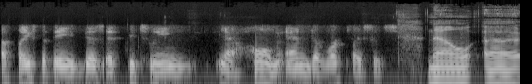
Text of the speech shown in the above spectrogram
a place that they visit between yeah home and their workplaces. Now, uh,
